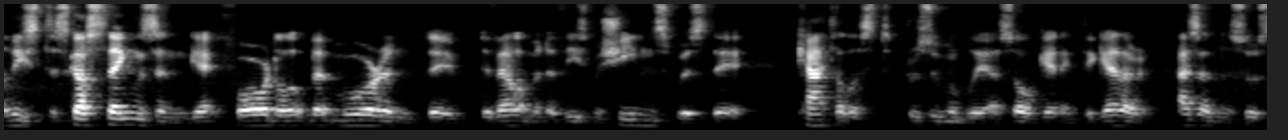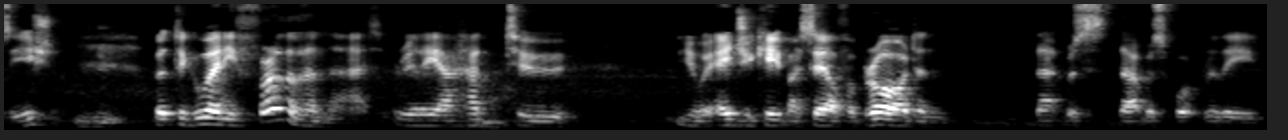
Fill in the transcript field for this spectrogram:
at least discuss things and get forward a little bit more. And the development of these machines was the catalyst, presumably, us all getting together as an association. Mm-hmm. But to go any further than that, really, I had to, you know, educate myself abroad, and that was that was what really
